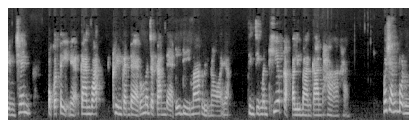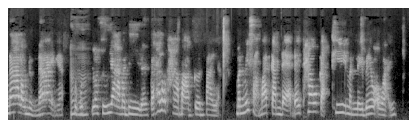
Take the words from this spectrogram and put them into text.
อย่างเช่น ปกติเนี่ย การวัดครีมกันแดดว่ามันจะกันแดดได้ดีมากหรือน้อยอะจริง ๆ มันเทียบกับปริมาณการทาค่ะ เพราะฉะนั้นบนหน้าเราหนึ่งหน้าอย่างเงี้ยอ่าฮะสมมติเราซื้อยามาดีเลย แต่ถ้าเราทาบางเกินไปอะ มันไม่สามารถกันแดดได้เท่ากับที่มันเลเบลเอาไว้อืม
